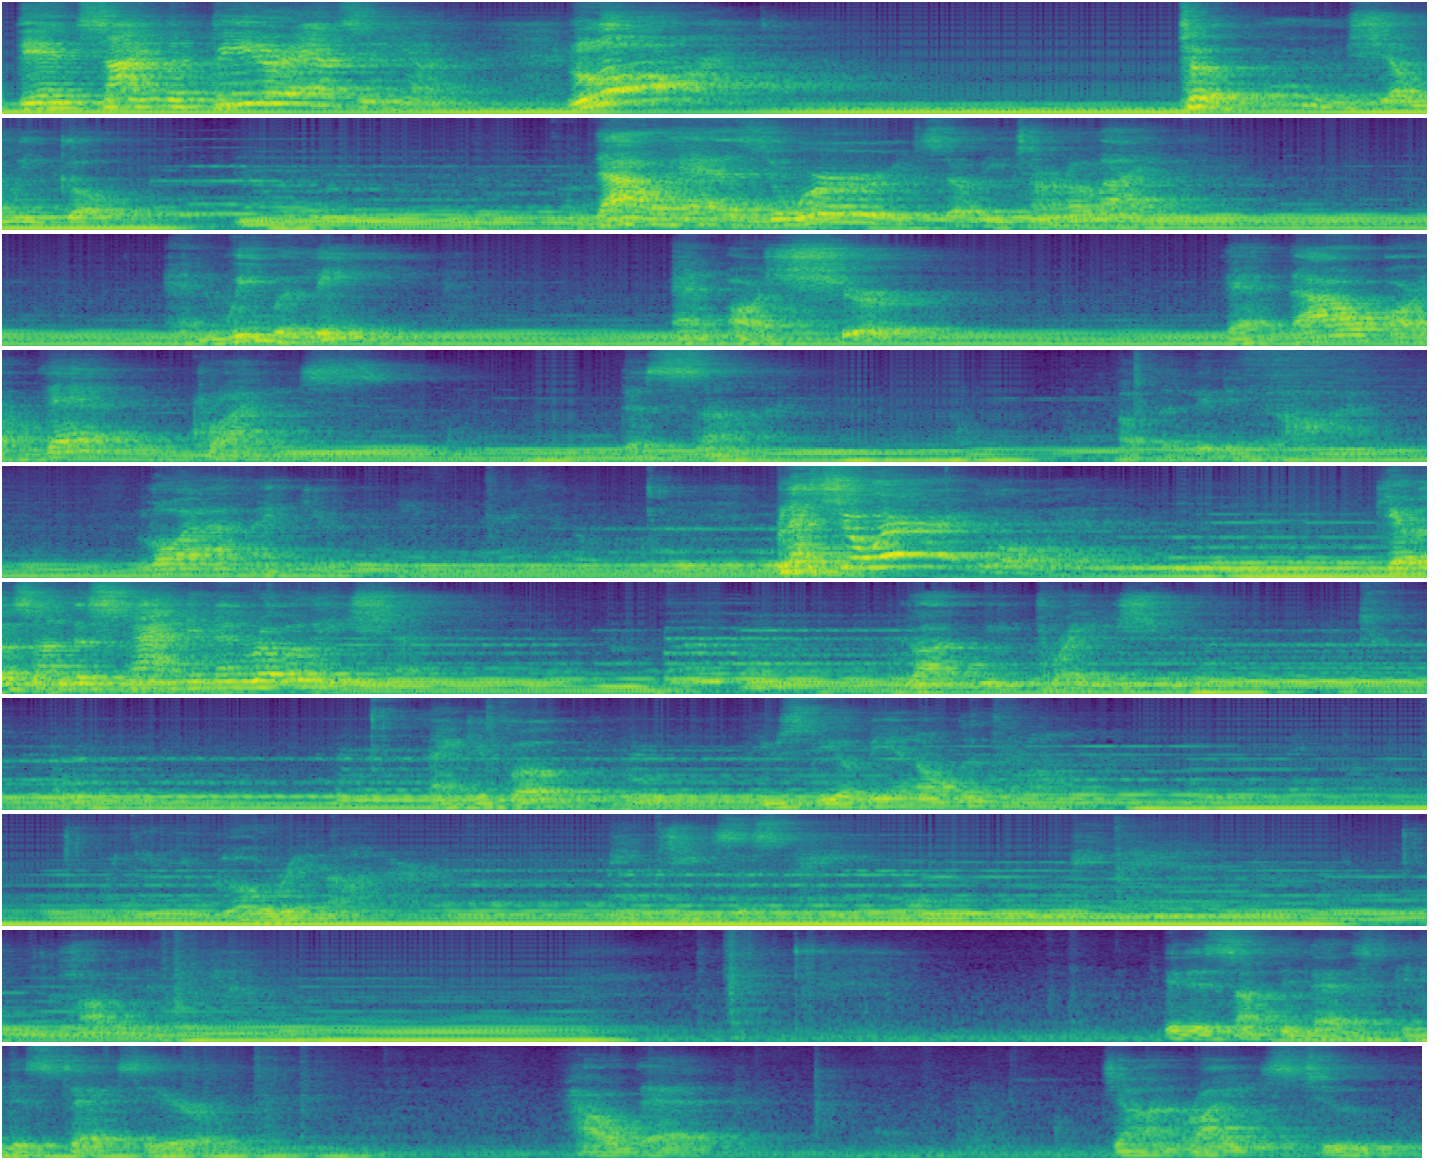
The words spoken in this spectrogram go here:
Then Simon Peter answered him, Lord, to whom shall we go? Thou hast the words of eternal life. And we believe and are sure that thou art that Christ, the Son of the living God. Lord, I thank you. Bless your word, Lord. Give us understanding and revelation. God, we praise you. Thank you for you still being on the throne. In this text here, how that John writes to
